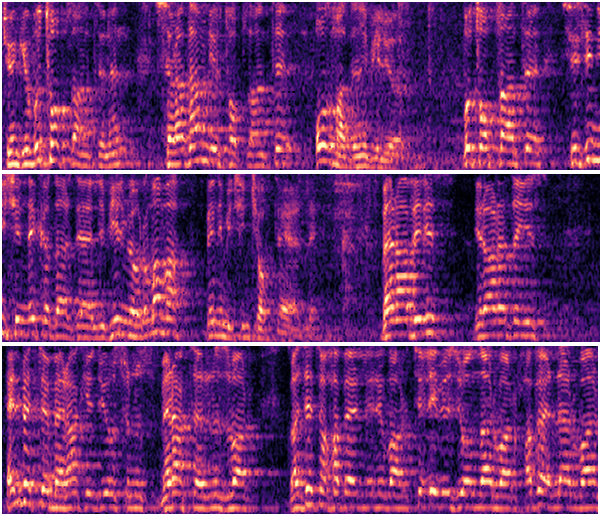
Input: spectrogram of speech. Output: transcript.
Çünkü bu toplantının sıradan bir toplantı olmadığını biliyorum. Bu toplantı sizin için ne kadar değerli bilmiyorum ama benim için çok değerli. Beraberiz, bir aradayız. Elbette merak ediyorsunuz, meraklarınız var. Gazete haberleri var, televizyonlar var, haberler var,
